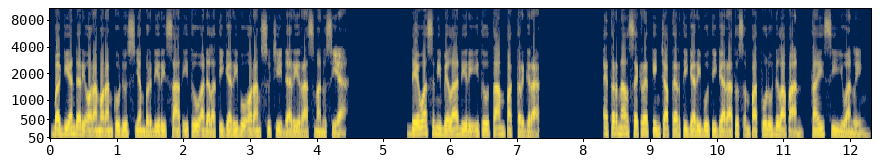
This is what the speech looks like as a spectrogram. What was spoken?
bagian dari orang-orang kudus yang berdiri saat itu adalah 3.000 orang suci dari ras manusia. Dewa seni bela diri itu tampak tergerak. Eternal Secret King Chapter 3348, Tai Si Yuanling.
